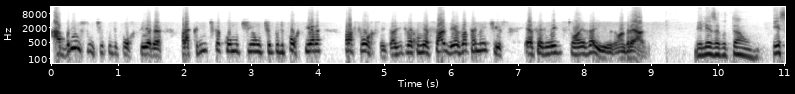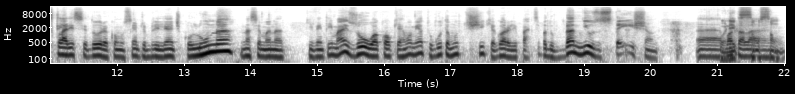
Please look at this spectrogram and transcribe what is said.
Abriu-se um tipo de porteira para crítica, como tinha um tipo de porteira para força. Então a gente vai começar a ver exatamente isso, essas medições aí, Andreado. Beleza, Gutão. Esclarecedora, como sempre, brilhante coluna. Na semana que vem tem mais, ou a qualquer momento. O Guto é muito chique agora, ele participa do Ban News Station. Uh, Conexão lá, São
